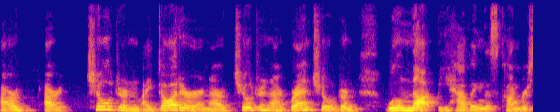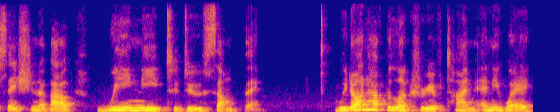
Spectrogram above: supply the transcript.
our, our children, my daughter and our children, our grandchildren will not be having this conversation about we need to do something. We don't have the luxury of time anyway,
